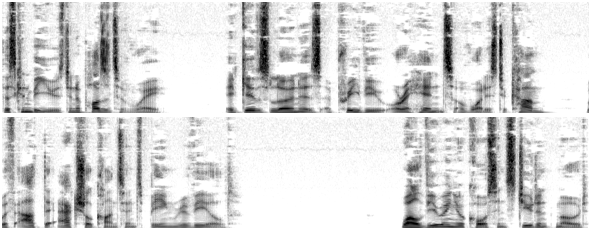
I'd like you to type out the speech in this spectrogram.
This can be used in a positive way it gives learners a preview or a hint of what is to come without the actual content being revealed. While viewing your course in student mode,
